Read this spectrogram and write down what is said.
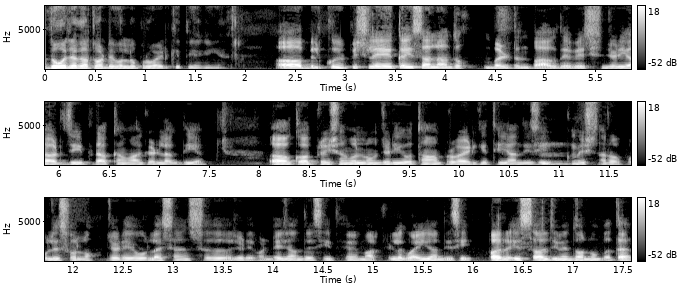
ਦੋ ਜਗ੍ਹਾ ਤੁਹਾਡੇ ਵੱਲੋਂ ਪ੍ਰੋਵਾਈਡ ਕੀਤੀਆਂ ਗਈਆਂ। ਅ ਬਿਲਕੁਲ, ਪਿਛਲੇ ਕਈ ਸਾਲਾਂ ਤੋਂ ਬਲਟਨ ਪਾਰਕ ਦੇ ਵਿੱਚ ਜਿਹੜੀ ਆਰਜੀ ਪਟਾਕਾ ਮਾਰਕੀਟ ਲੱਗਦੀ ਹੈ ਕਾਰਪੋਰੇਸ਼ਨ ਵੱਲੋਂ ਜਿਹੜੀ ਉਹ ਥਾਂ ਪ੍ਰੋਵਾਈਡ ਕੀਤੀ ਜਾਂਦੀ ਸੀ। ਕਮਿਸ਼ਨਰ ਆਫ ਪੁਲਿਸ ਵੱਲੋਂ ਜਿਹੜੇ ਉਹ ਲਾਇਸੈਂਸ ਜਿਹੜੇ ਵੰਡੇ ਜਾਂਦੇ ਸੀ ਤੇ ਮਾਰਕੀਟ ਲਗਵਾਈ ਜਾਂਦੀ ਸੀ ਪਰ ਇਸ ਸਾਲ ਜਿਵੇਂ ਤੁਹਾਨੂੰ ਪਤਾ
